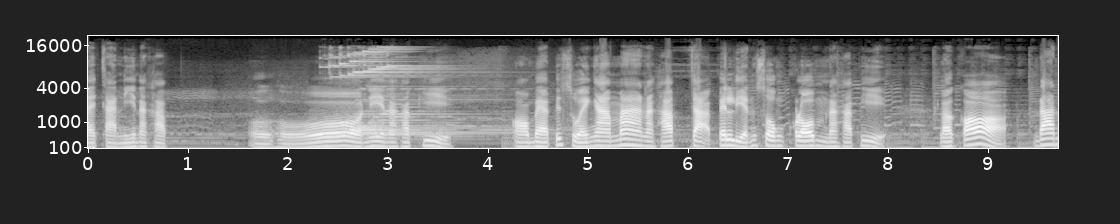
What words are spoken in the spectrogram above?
รายการนี้นะครับ โอ้โห นี่นะครับพี่ออกแบบที่สวยงามมากนะครับ จะเป็นเหรียญทรงกลมนะครับพี่ แล้วก็ด้าน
